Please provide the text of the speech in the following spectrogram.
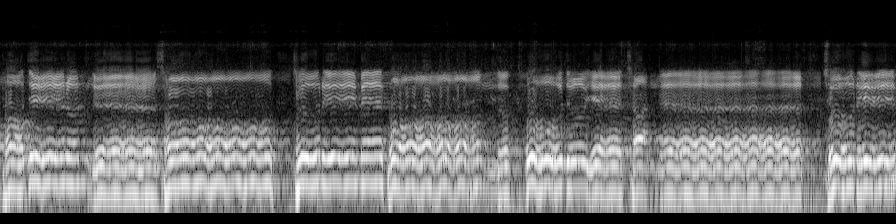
퍼지는 데서 주님의 권능 우주에 찾네 주님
